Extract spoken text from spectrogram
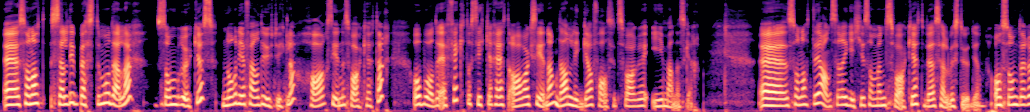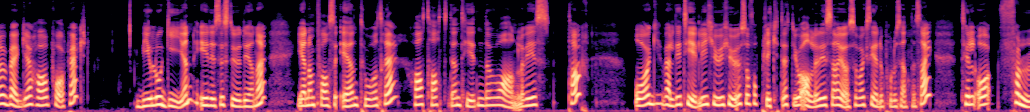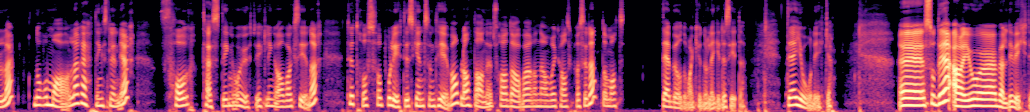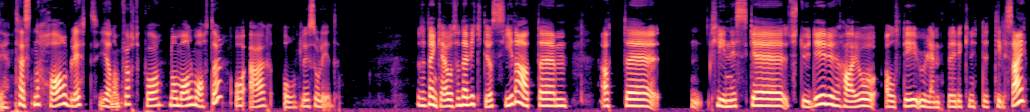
Eh, sånn at selv de beste modeller som brukes når de er ferdig utvikla, har sine svakheter, og både effekt og sikkerhet av vaksiner, der ligger fasitsvaret i mennesker. Eh, sånn at det anser jeg ikke som en svakhet ved selve studien. Og som dere begge har påpekt, biologien i disse studiene gjennom fase 1, 2 og 3 har tatt den tiden det vanligvis tar. Og veldig tidlig i 2020 så forpliktet jo alle de seriøse vaksineprodusentene seg til å følge normale retningslinjer for testing og utvikling av vaksiner, til tross for politiske insentiver, bl.a. fra daværende amerikansk president, om at det burde man kunne legge til side. Det gjorde de ikke. Eh, så det er jo eh, veldig viktig. Testene har blitt gjennomført på normal måte, og er ordentlig solid. Så tenker jeg også det er viktig å si da at, ehm, at uh, kliniske studier har jo alltid ulemper knyttet til seg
